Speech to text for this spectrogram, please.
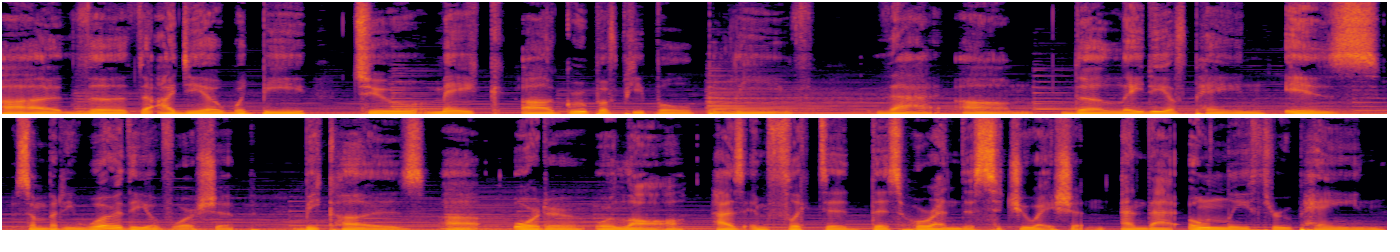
Uh, the, the idea would be to make a group of people believe that um, the Lady of Pain is somebody worthy of worship because uh, order or law has inflicted this horrendous situation, and that only through pain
